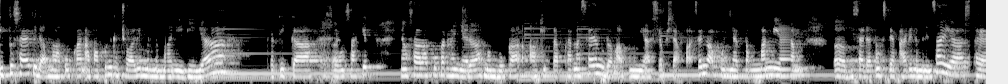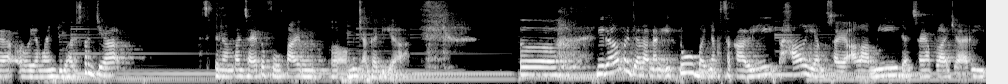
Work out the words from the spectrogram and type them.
itu saya tidak melakukan apa pun kecuali menemani dia ketika saya sakit yang saya lakukan hanya adalah membuka Alkitab. Karena saya udah nggak punya siapa-siapa. Saya nggak punya teman yang uh, bisa datang setiap hari nemenin saya. Saya uh, yang lain juga harus kerja. Sedangkan saya itu full time uh, menjaga dia. Uh, di dalam perjalanan itu banyak sekali hal yang saya alami dan saya pelajari.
